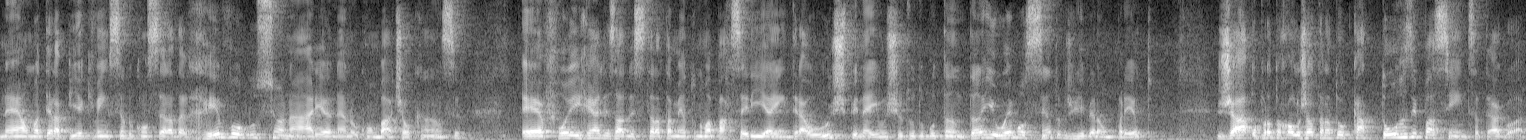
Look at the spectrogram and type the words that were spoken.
Né, uma terapia que vem sendo considerada revolucionária né, no combate ao câncer. É, foi realizado esse tratamento numa parceria entre a USP né, e o Instituto Butantan e o Hemocentro de Ribeirão Preto. Já o protocolo já tratou 14 pacientes até agora.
